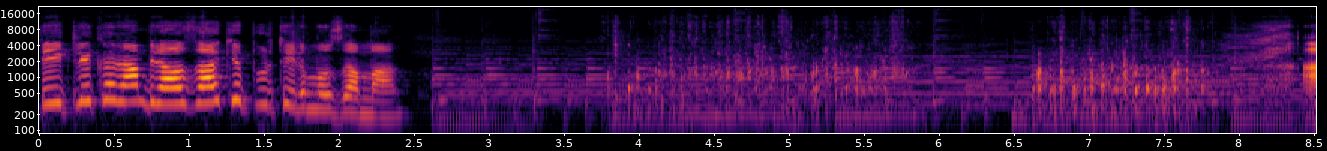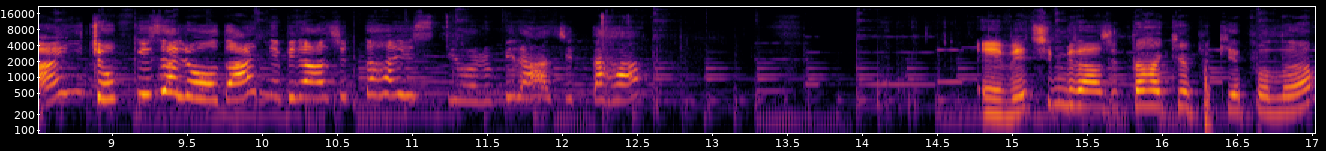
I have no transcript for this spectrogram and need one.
Bekle Karan biraz daha köpürtelim o zaman. Ay çok güzel oldu anne. Birazcık daha istiyorum. Birazcık daha. Evet şimdi birazcık daha köpük yapalım.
